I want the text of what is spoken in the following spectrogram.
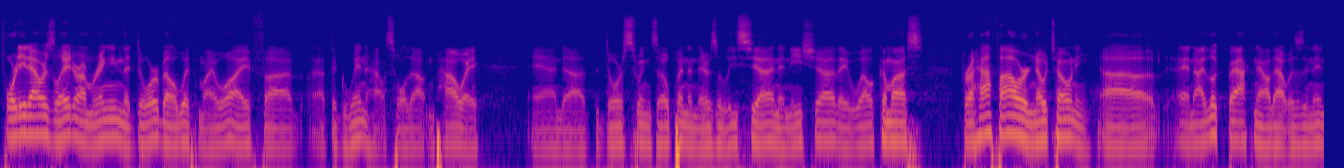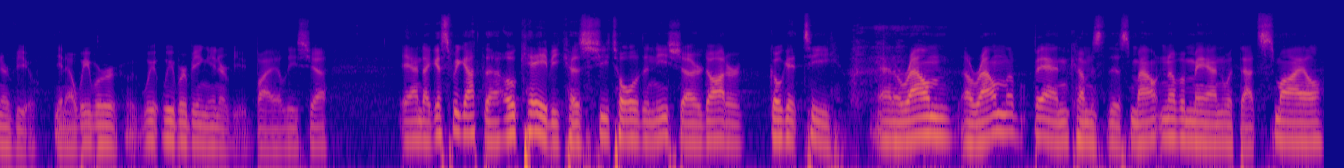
48 hours later, I'm ringing the doorbell with my wife uh, at the Gwynn household out in Poway. And uh, the door swings open, and there's Alicia and Anisha. They welcome us for a half hour, no Tony. Uh, and I look back now, that was an interview. You know, we were, we, we were being interviewed by Alicia. And I guess we got the okay because she told Anisha, her daughter, go get tea. And around, around the bend comes this mountain of a man with that smile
